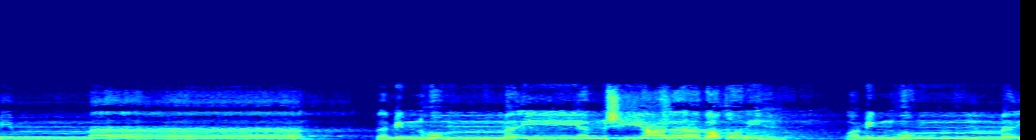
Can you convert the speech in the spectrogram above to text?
من ماء فمنهم من يمشي على بطنه ومنهم من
